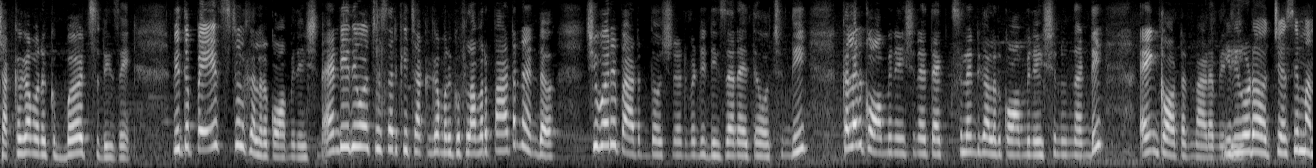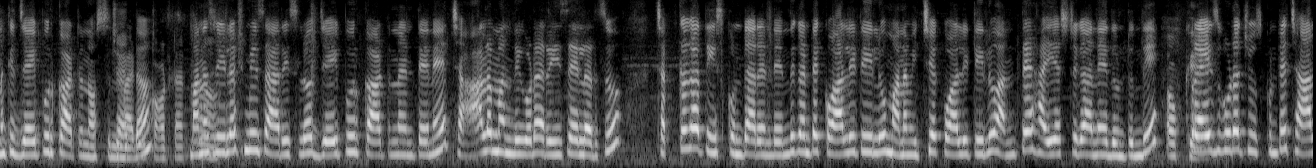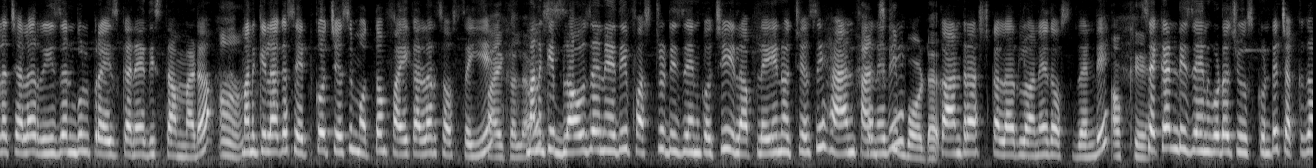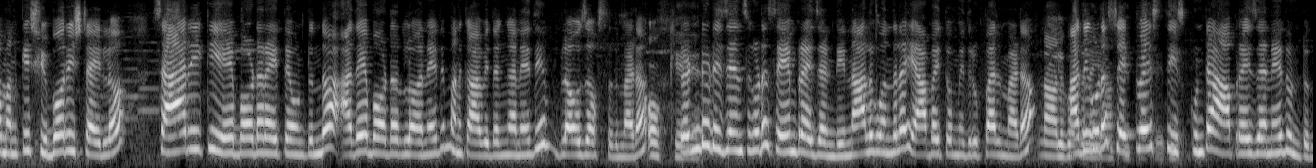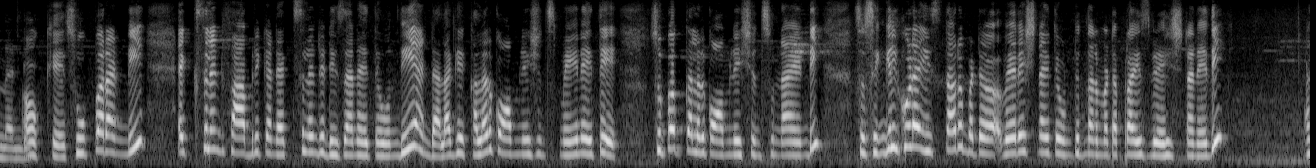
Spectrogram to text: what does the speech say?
చక్కగా మనకు birds design with pastel colour combination. And ఇది వచ్చేసరికి చక్కగా మనకు ఫ్లవర్ ప్యాటర్న్ అండ్ చివరి ప్యాటర్న్తో వచ్చినటువంటి డిజైన్ అయితే వచ్చింది. కలర్ కాంబినేషన్ అయితే ఎక్సలెంట్ కలర్ కాంబినేషన్ ఉందండి. ఏం కాటన్ మేడం ఇది? కూడా వచ్చేసి మనకి జైపూర్ కాటన్ వస్తుంది మేడం. మన శ్రీలక్ష్మి శారీస్లో జైపూర్ కాటన్ అంటేనే చాలా మంది కూడా రీసేలర్స్ చక్కగా తీసుకుంటారండి. ఎందుకంటే క్వాలిటీలు మనం ఇచ్చే క్వాలిటీలు అంతే హైయెస్ట్గా అనేది ఉంటుంది. ప్రైస్ కూడా చూసుకుంటే చాలా చాలా రీజనబుల్ ప్రైస్కి అనేది ఇస్తాం మేడం. మనకి ఇలాగ సెట్ వచ్చేసి మొత్తం ఫైవ్ కలర్స్ వస్తాయి. మనకి బ్లౌజ్ అనేది ఫస్ట్ డిజైన్కి వచ్చి ఇలా ప్లెయిన్ వచ్చేసి హ్యాండ్స్ అనేది కాంట్రాస్ట్ కలర్లో అనేది వస్తుందండి. సెకండ్ డిజైన్ కూడా చూసుకుంటే చక్కగా మనకి షిబోరి స్టైల్లో శారీకి ఏ బార్డర్ అయితే ఉంటుందో అదే బార్డర్లో అనేది మనకి ఆ విధంగా అనేది బ్లౌజ్ వస్తుంది మేడం. రెండు డిజైన్స్ కూడా సేమ్ ప్రైస్ అండి. నాలుగు వందల యాభై తొమ్మిది రూపాయలు మేడం. అది కూడా సెట్ వైస్ తీసుకుంటే ఆ ప్రైస్ అనేది ఉంటుందండి. ఓకే సూపర్ అండి. Excellent fabric and excellent design అయితే ఉంది. అండ్ అలాగే కలర్ కాంబినేషన్స్ మెయిన్ అయితే సూపర్ కలర్ కాంబినేషన్స్ ఉన్నాయండి. సో సింగిల్ కూడా ఇస్తారు బట్ వేరియేషన్ అయితే ఉంటుందన్నమాట ప్రైస్ వేరియేషన్ అనేది.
